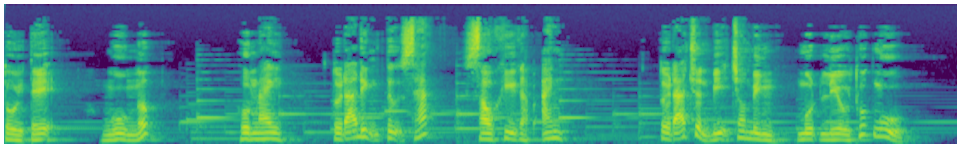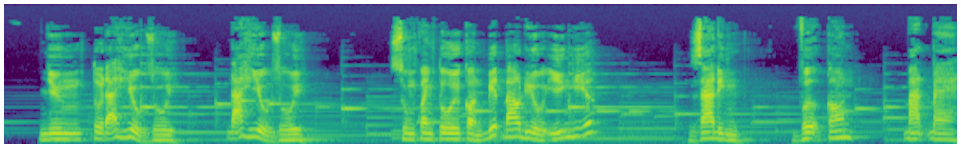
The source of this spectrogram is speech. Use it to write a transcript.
tồi tệ, ngu ngốc. Hôm nay tôi đã định tự sát sau khi gặp anh. Tôi đã chuẩn bị cho mình một liều thuốc ngủ. Nhưng tôi đã hiểu rồi, đã hiểu rồi. Xung quanh tôi còn biết bao điều ý nghĩa. Gia đình, vợ con, bạn bè,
